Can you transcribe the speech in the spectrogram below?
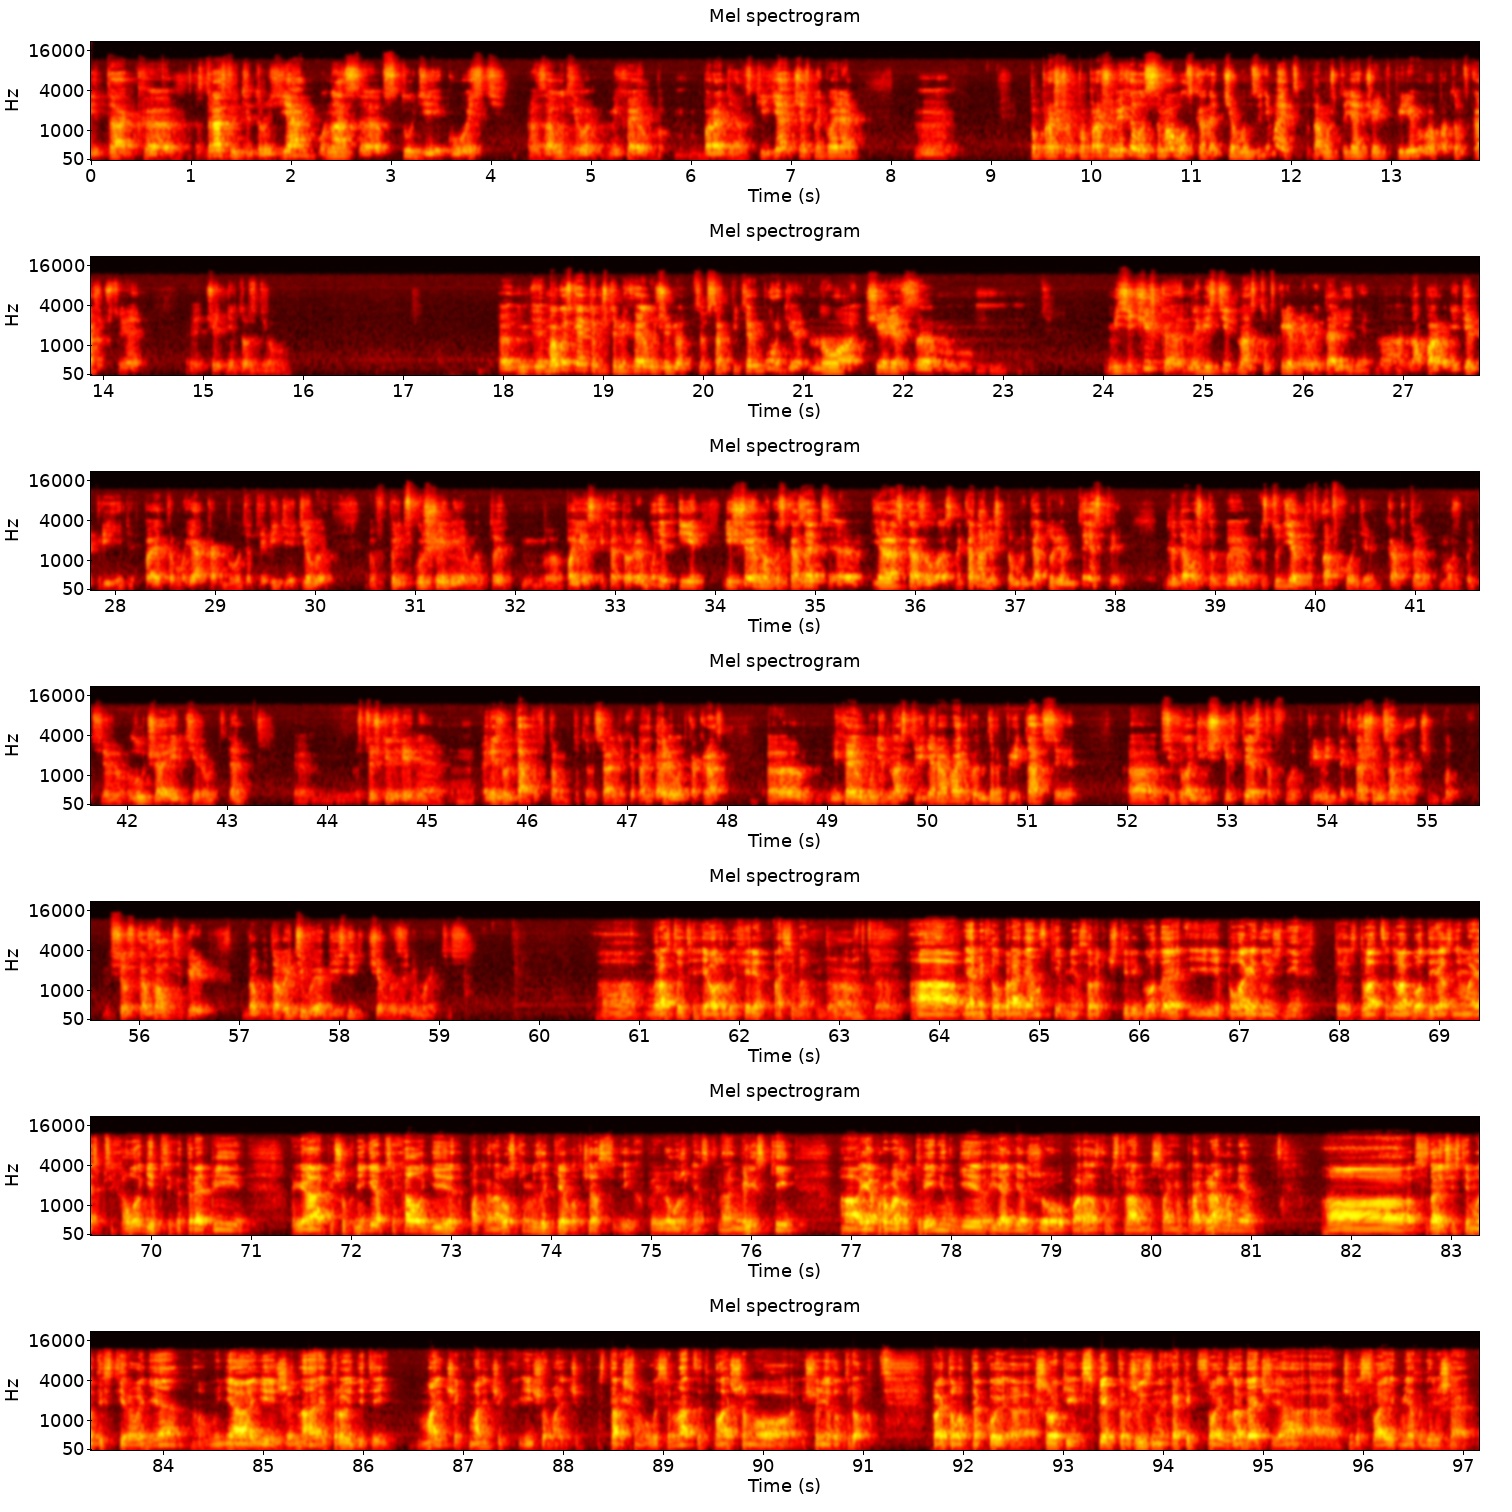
Итак, э, здравствуйте, друзья. У нас э, в студии гость. Зовут его Михаил Бородянский. Я, честно говоря, попрошу, попрошу Михаила самого сказать, чем он занимается, потому что я что-нибудь перевру, а потом скажут, что я э, что-то не то сделал. Могу сказать только, что Михаил живет в Санкт-Петербурге, но через эм, Месячишка навестит нас тут в Кремниевой долине, на, на пару недель приедет. Поэтому я как бы вот это видео делаю в предвкушении вот той поездки, которая будет. И еще я могу сказать, э, я рассказывал вас на канале, что мы готовим тесты для того, чтобы студентов на входе как-то, может быть, э, лучше ориентировать, да, э, с точки зрения результатов там потенциальных и так далее. Вот как раз Михаил будет нас тренировать в интерпретации психологических тестов вот, применительно к нашим задачам. Вот все сказал, теперь давайте вы объясните, чем вы занимаетесь. А, здравствуйте, я уже в эфире, спасибо. Да, да. А, я Михаил Бородянский, мне 44 года, и половину из них, то есть 22 года, я занимаюсь психологией, психотерапией. Я пишу книги о психологии, пока на русском языке, вот сейчас их перевел уже несколько на английский. А, я провожу тренинги, я езжу по разным странам своими программами. А, создаю систему тестирования. У меня есть жена и трое детей. Мальчик, мальчик и еще мальчик. Старшему 18, младшему еще нету трех. Поэтому вот такой э, широкий спектр жизненных каких-то своих задач я э, через свои методы решаю.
